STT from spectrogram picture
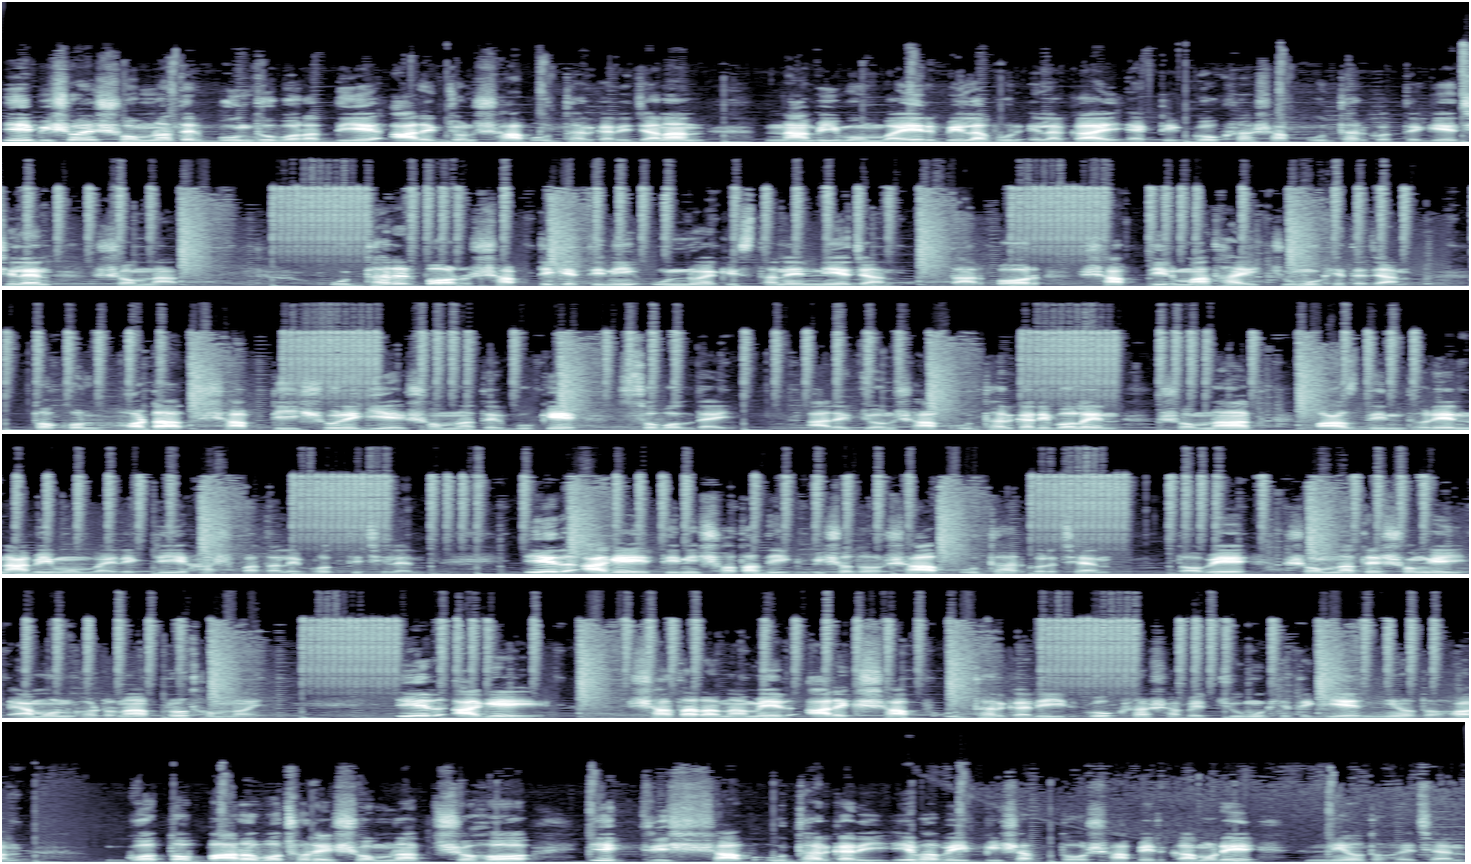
এ বিষয়ে সোমনাথের বন্ধু বরাত দিয়ে আরেকজন সাপ উদ্ধারকারী জানান, নাবি মুম্বাইয়ের বেলাপুর এলাকায় একটি গোখরা সাপ উদ্ধার করতে গিয়েছিলেন সোমনাথ। উদ্ধারের পর সাপটিকে তিনি অন্য এক স্থানে নিয়ে যান, তারপর সাপটির মাথায় চুমু খেতে যান। তখন হঠাৎ সাপটি সরে গিয়ে সোমনাথের বুকে সবল দেয়। আরেকজন সাপ উদ্ধারকারী বলেন, সোমনাথ পাঁচ দিন ধরে নাবি মুম্বাইয়ের একটি হাসপাতালে ভর্তি ছিলেন। এর আগে তিনি শতাধিক বিষধর সাপ উদ্ধার করেছেন, তবে সোমনাথের সঙ্গেই এমন ঘটনা প্রথম নয়। এর আগে সাতারা নামের আরেক সাপ উদ্ধারকারী গোখরা সাপের চুমু খেতে গিয়ে নিহত হন। গত বারো বছরে সোমনাথ সহ একত্রিশ সাপ উদ্ধারকারী এভাবেই বিষাক্ত সাপের কামড়ে নিহত হয়েছেন।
